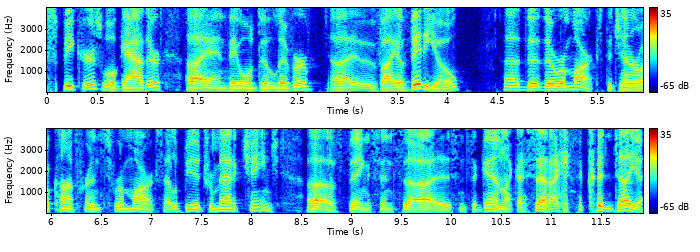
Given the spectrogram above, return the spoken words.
speakers will gather uh, and they will deliver uh, via video uh, the, the remarks, the General Conference remarks. That'll be a dramatic change uh, of things since, uh, since again, like I said, I couldn't tell you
